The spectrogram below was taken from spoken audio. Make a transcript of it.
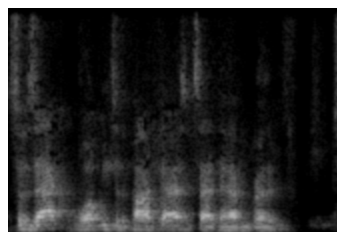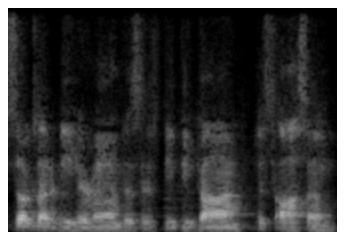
So Zach, welcome to the podcast. Excited to have you, brother. So excited to be here, man. This is BPCon. Just awesome.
